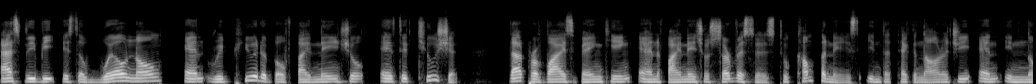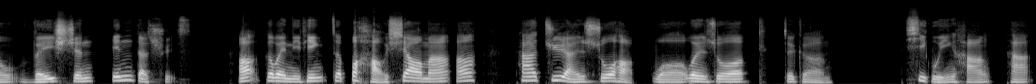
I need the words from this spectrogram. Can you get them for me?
SVB is a well-known and reputable financial institution that provides banking and financial services to companies in the technology and innovation industries. 好，各位，你听，这不好笑吗？啊，他居然说：“哈，我问说，这个细谷银行，它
